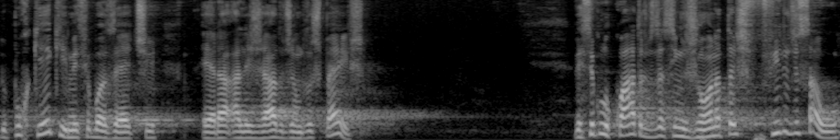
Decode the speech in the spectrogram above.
do porquê que Mefibosete era aleijado de ambos os pés. Versículo 4 diz assim: Jonatas, filho de Saul,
